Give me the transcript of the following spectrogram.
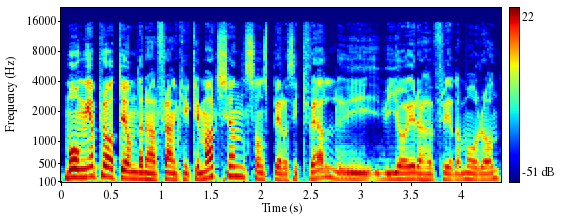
Många pratar ju om den här Frankrike-matchen som spelas ikväll, vi, vi gör ju det här fredag morgon,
